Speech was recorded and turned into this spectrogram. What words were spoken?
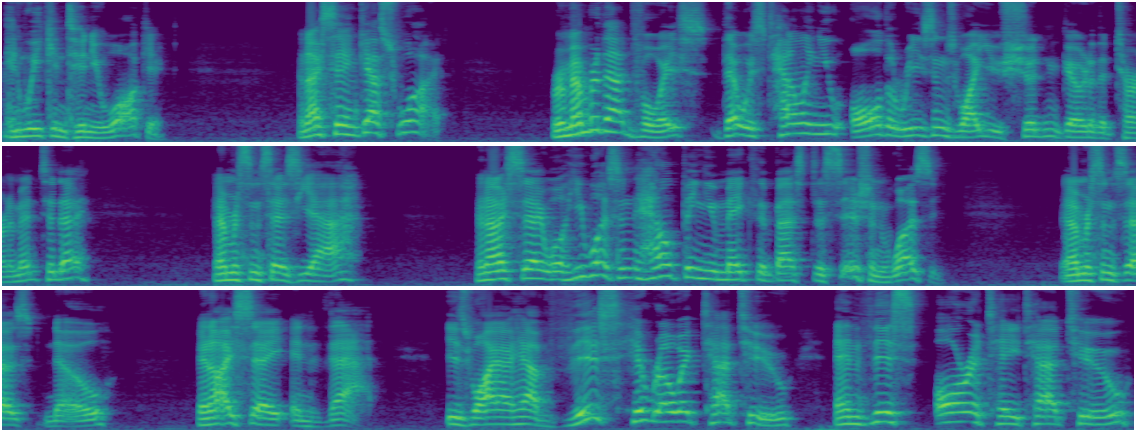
And we continue walking. And I say, and guess what? Remember that voice that was telling you all the reasons why you shouldn't go to the tournament today? Emerson says, Yeah. And I say, Well, he wasn't helping you make the best decision, was he? Emerson says, No. And I say, And that is why I have this heroic tattoo and this arete tattoo.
